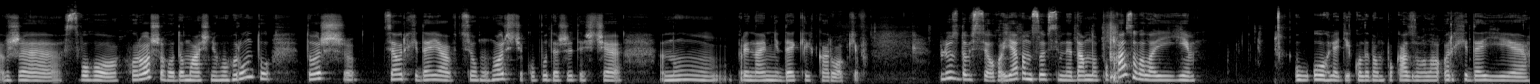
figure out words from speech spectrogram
вже свого хорошого домашнього ґрунту. Тож ця орхідея в цьому горщику буде жити ще ну, принаймні декілька років. Плюс до всього, я вам зовсім недавно показувала її у огляді, коли вам показувала орхідеї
